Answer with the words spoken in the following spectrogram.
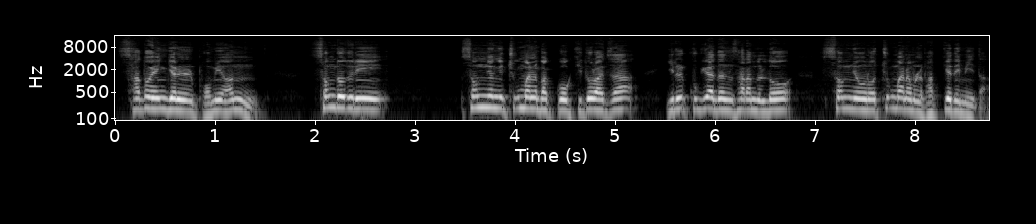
사도행전을 보면 성도들이 성령의 충만을 받고 기도를 하자 이를 구기하던 사람들도 성령으로 충만함을 받게 됩니다.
